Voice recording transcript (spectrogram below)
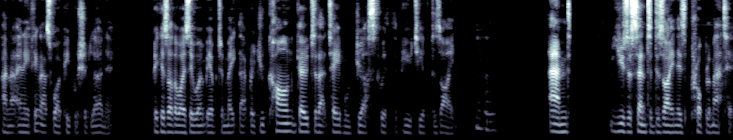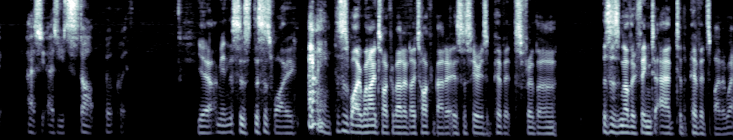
and and I think that's why people should learn it because otherwise they won't be able to make that bridge. You can't go to that table just with the beauty of design, mhm. and user centered design is problematic as as you start the book with. Yeah, I mean this is this is why this is why when I talk about it, I talk about it as a series of pivots for the. This is another thing to add to the pivots, by the way.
